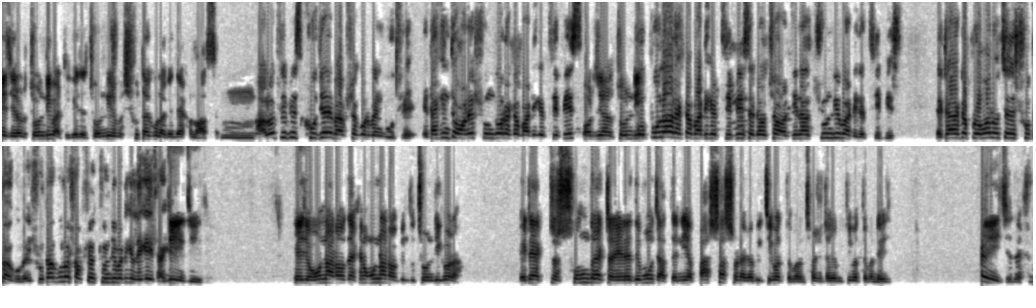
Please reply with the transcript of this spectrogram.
এই যে চন্ডি বাটি এই যে চন্ডির সুতাগুলা কিন্তু এখনও আছে। ভালো থ্রি পিস খুঁজে ব্যবসা করবেন বুঝে। এটা কিন্তু অনেক সুন্দর একটা বাটিকের থ্রি পিস অরিজিনাল চন্ডি পপুলার একটা বাটিকের থ্রি পিস এটা হচ্ছে অরিজিনাল চুন্ডি বাটিকের থ্রি পিস এটা একটা প্রমাণ হচ্ছে যে সুতাগুলো এই সুতাগুলো সবসময় চুন্ডি বাটিকে লেগেই থাকে। জি জি জি। এই যে ওনারাও দেখেন ওনারাও কিন্তু চন্ডি করা। এটা একটা সুন্দর একটা রেড়ে দেবো যাতে নিয়ে পাঁচ সাতশো টাকা বিক্রি করতে পারেন ছয়শো টাকা বিক্রি করতে পারেন। এই এই যে দেখেন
